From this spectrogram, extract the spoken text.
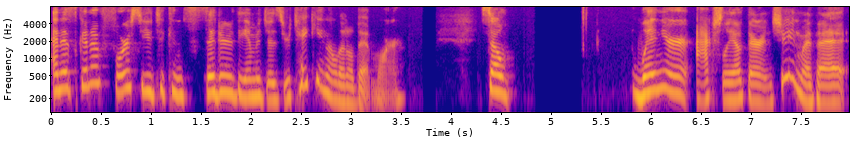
And it's going to force you to consider the images you're taking a little bit more. So when you're actually out there and shooting with it,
